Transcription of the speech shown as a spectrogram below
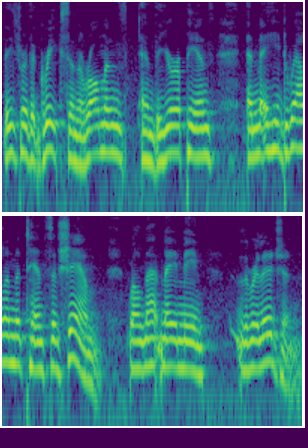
These were the Greeks and the Romans and the Europeans, and may he dwell in the tents of Shem. Well, that may mean the religion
